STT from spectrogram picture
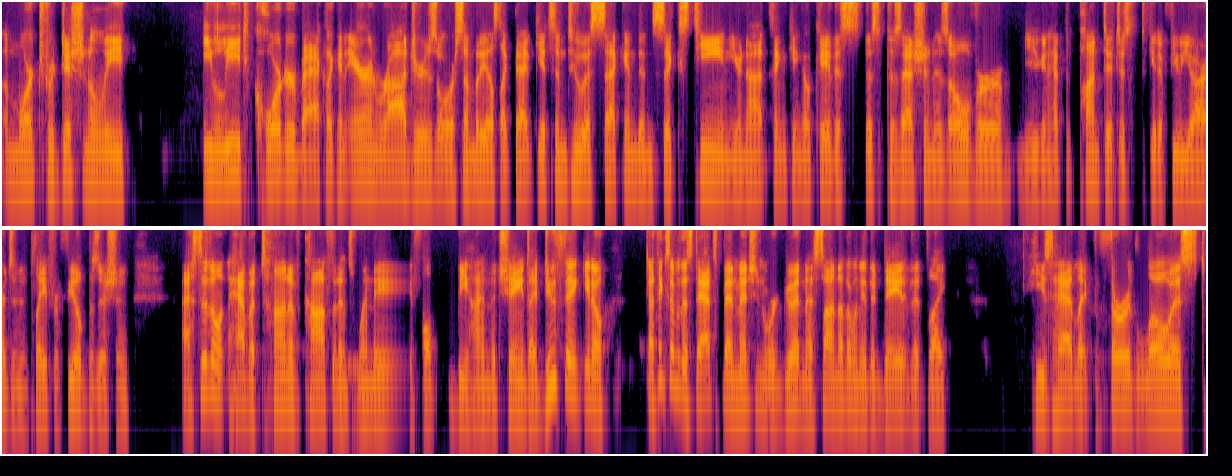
a more traditionally elite quarterback like an Aaron Rodgers or somebody else like that gets into a second and 16, you're not thinking, okay, this this possession is over. You're gonna have to punt it, just get a few yards and then play for field position. I still don't have a ton of confidence when they fall behind the chains. I do think, you know, I think some of the stats Ben mentioned were good. And I saw another one the other day that like he's had like the third lowest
